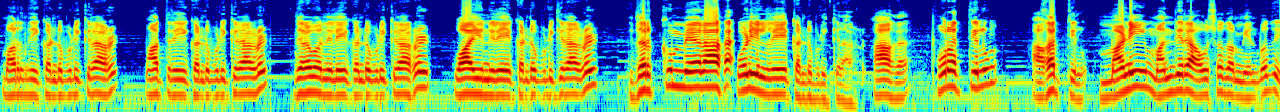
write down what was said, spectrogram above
மருந்தை கண்டுபிடிக்கிறார்கள் மாத்திரையை கண்டுபிடிக்கிறார்கள் திரவ நிலையை கண்டுபிடிக்கிறார்கள் வாயு நிலையை கண்டுபிடிக்கிறார்கள் இதற்கும் மேலாக ஒளி நிலையை கண்டுபிடிக்கிறார்கள். ஆக புறத்திலும் அகத்திலும் மணி மந்திர ஔஷதம் என்பது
